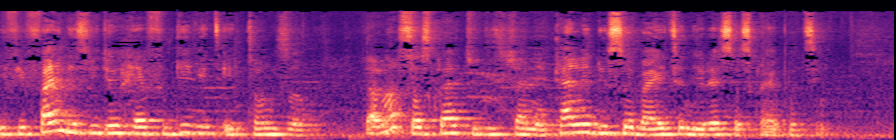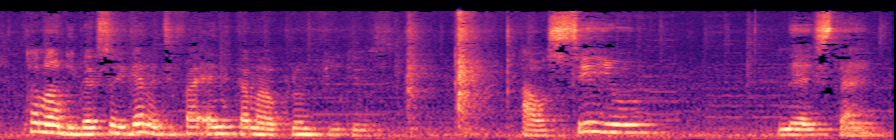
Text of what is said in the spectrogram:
If you find this video helpful give it a thumbs up. If you have not subscribed to this channel kindly do so by hitting the red subscribe button. Turn on the bell so you get notified anytime i upload videos. I'll see you next time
